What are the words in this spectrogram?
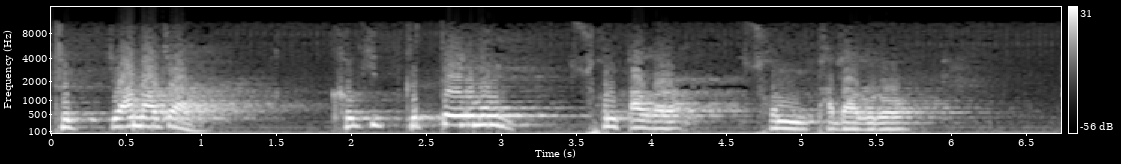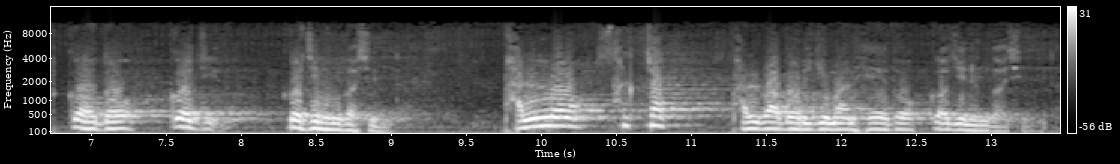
붙자마자 거기 그때는 손바닥 손바닥으로 꺼도 꺼지 꺼지는 것입니다. 발로 살짝 밟아버리기만 해도 꺼지는 것입니다.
